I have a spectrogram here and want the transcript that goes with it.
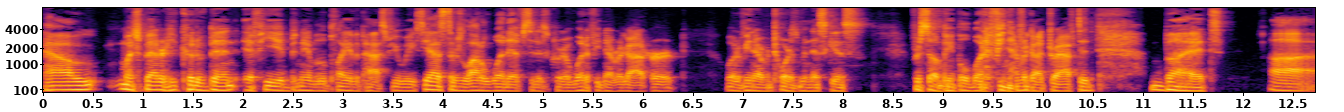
how much better he could have been if he had been able to play the past few weeks. Yes, there's a lot of what ifs in his career. What if he never got hurt? What if he never tore his meniscus? For some people, what if he never got drafted? But uh,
